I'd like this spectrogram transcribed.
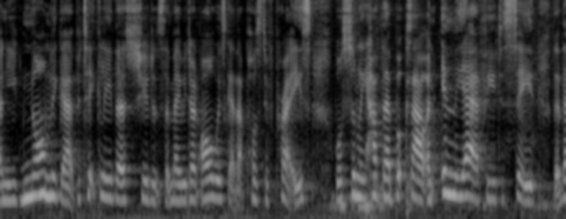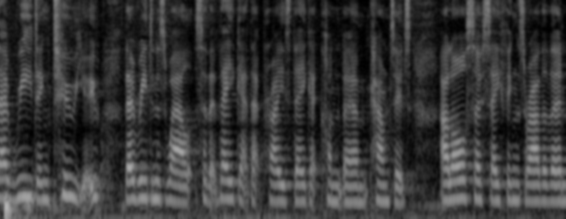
and you normally get particularly the students that maybe don't always get that positive praise will suddenly have their books out and in the air for you to see that they're reading to you. They're reading as well so that they get that praise they get con- um, counted. I'll also say things rather than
